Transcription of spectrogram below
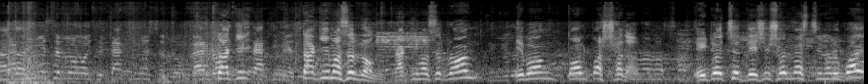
টাকি মাছের রং টাকি মাছের রং। টাকি টাকি মাছ। টাকি মাছের রং। টাকি মাছের রং এবং তলপাশ সাদা। এইটা হচ্ছে দেশি শৈল মাছ চেনার উপায়।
